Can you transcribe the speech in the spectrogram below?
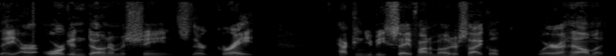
They are organ donor machines. They're great. How can you be safe on a motorcycle? Wear a helmet.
